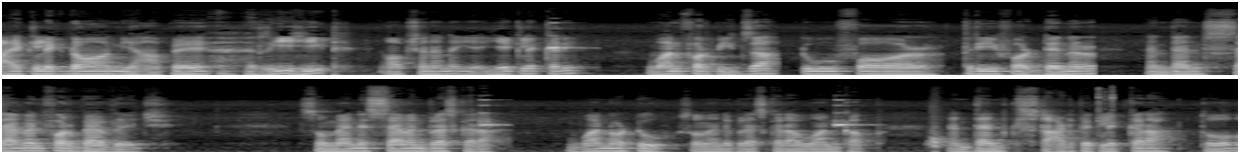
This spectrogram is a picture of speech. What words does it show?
आई क्लिकड ऑन यहाँ पे री हीट ऑप्शन है ना ये ये क्लिक करी। One for pizza two for three for dinner and then seven for beverage so मैंने सेवन प्रेस करा। वन और टू सो मैंने प्रेस करा one cup and then start पे क्लिक करा। तो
